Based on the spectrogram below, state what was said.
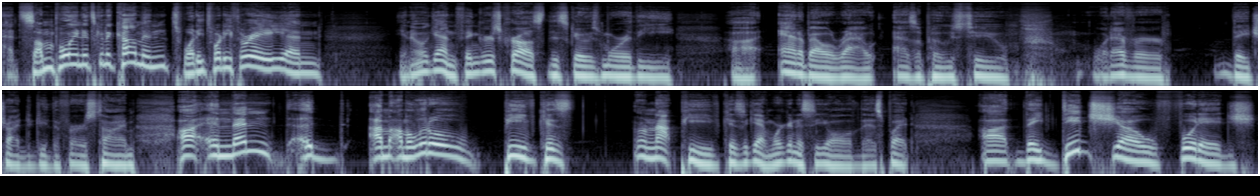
at some point, it's going to come in 2023, and you know, again, fingers crossed, this goes more the uh, Annabelle route as opposed to whatever they tried to do the first time. Uh, and then uh, I'm, I'm a little peeved because, or not peeve because again, we're going to see all of this, but uh, they did show footage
